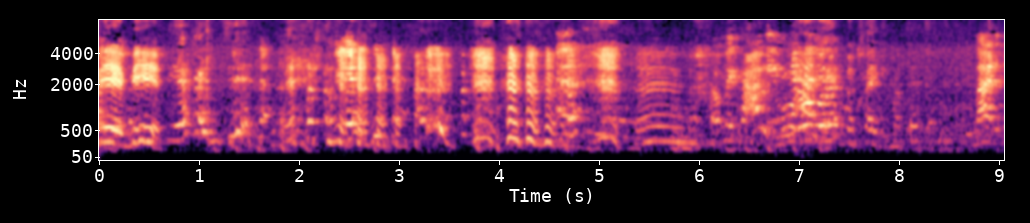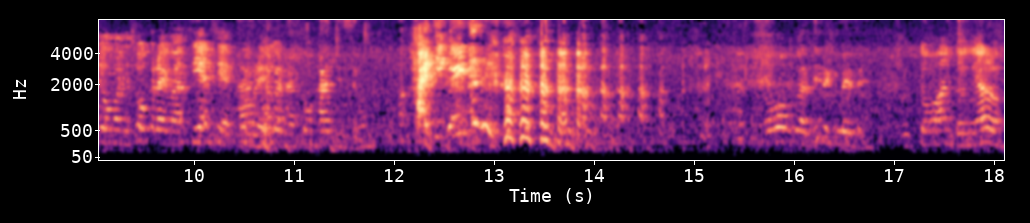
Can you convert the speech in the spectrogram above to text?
બે. બે. બે અમે ખાવી મારે તો મને છોકરા સે છે ખવડાવે. હાજી કઈ નથી. તો વાંધો નહીં હાલો.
